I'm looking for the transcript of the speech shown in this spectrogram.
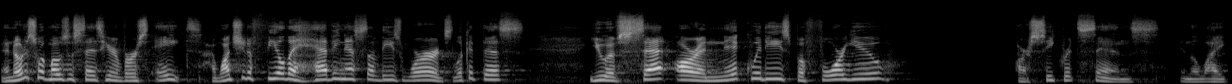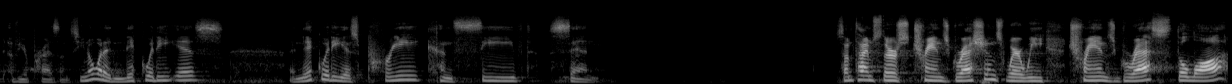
And notice what Moses says here in verse 8. I want you to feel the heaviness of these words. Look at this. You have set our iniquities before you, our secret sins in the light of your presence. You know what iniquity is? Iniquity is preconceived sin. Sometimes there's transgressions where we transgress the law,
